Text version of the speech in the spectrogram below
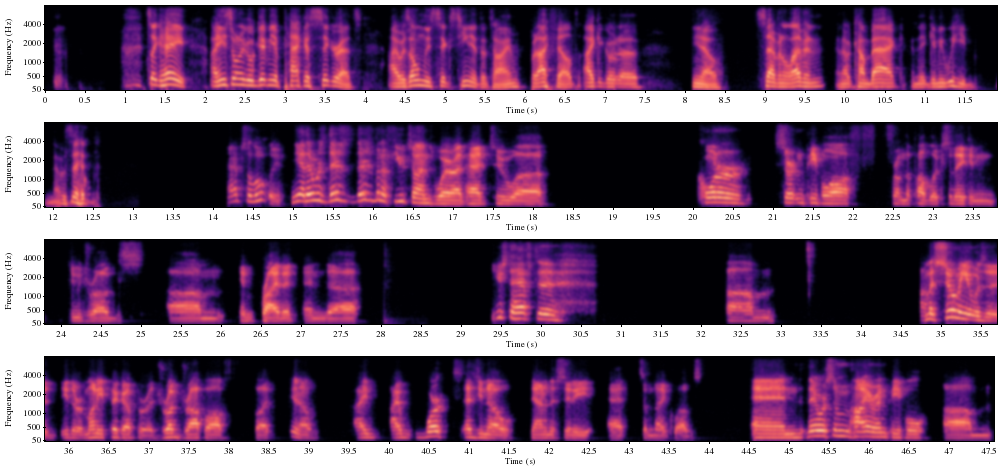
it's like, hey, I need someone to go get me a pack of cigarettes. I was only 16 at the time, but I felt I could go to, you know, 7-Eleven and I'll come back and they'd give me weed. And that was it. Absolutely. Yeah, there was there's there's been a few times where I've had to uh, corner certain people off from the public so they can do drugs um, in private, and uh, used to have to. Um, I'm assuming it was a either a money pickup or a drug drop off, but you know, I I worked as you know down in the city at some nightclubs and there were some higher end people. Um,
